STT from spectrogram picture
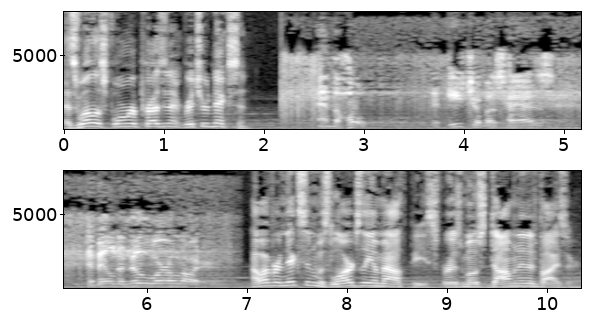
As well as former President Richard Nixon, and the hope that each of us has to build a new world order. However, Nixon was largely a mouthpiece for his most dominant advisor,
